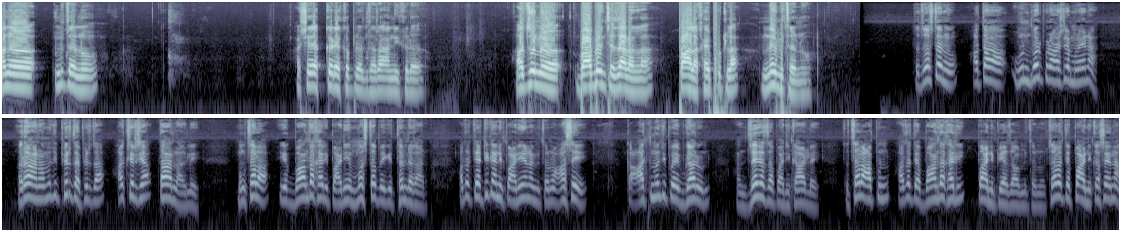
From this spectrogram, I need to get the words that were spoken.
आणि मित्रांनो अशा एकड्या कपड्यांचा रान इकडं. अजून बाबांच्या झाडाला पाला काय फुटला? नाही मित्रांनो. तर दोस्तांनो आता ऊन भरपूर असल्यामुळे ना रानामध्ये फिरता फिरता अक्षरशः तहान लागले. मग चला एक बांधाखाली पाणी आहे मस्तपैकी थंडगार. आता त्या ठिकाणी पाणी आहे ना मित्रांनो असं आहे का आतमध्ये पाईप घालून आणि झऱ्याचा पाणी काढलंय. तर चला आपण आता त्या बांधाखाली पाणी प्या जाऊ मित्रांनो. चला ते पाणी कसं आहे ना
